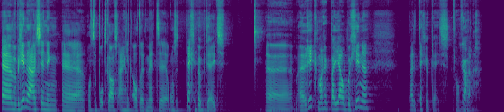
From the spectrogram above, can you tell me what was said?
Eh, we beginnen de uitzending eh, of de podcast eigenlijk altijd met eh, onze tech-updates. Eh, Rick, mag ik bij jou beginnen bij de tech-updates van Ja. vandaag?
